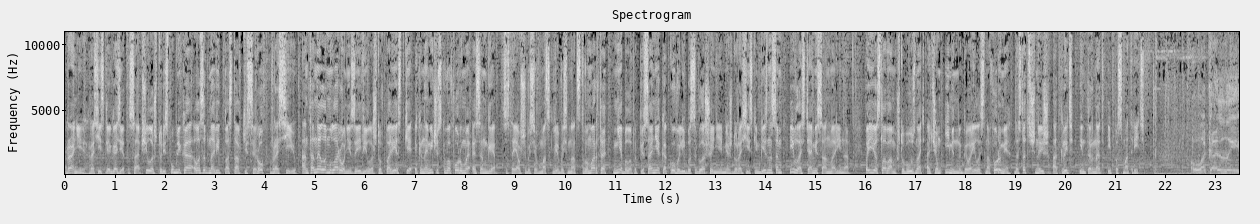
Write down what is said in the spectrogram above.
ранее российская газета сообщила, что республика возобновит поставки сыров в Россию. Антонелла Муларони заявила, что в повестке экономического форума СНГ, состоявшегося в Москве 18 марта не было подписания какого-либо соглашения между российским бизнесом и властями Сан-Марино. По ее словам, чтобы узнать, о чем именно говорилось на форуме, достаточно лишь открыть интернет и посмотреть. Локальный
